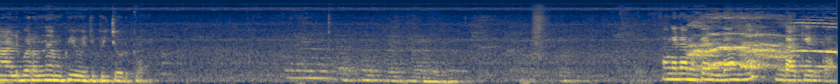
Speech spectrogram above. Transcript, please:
നാല് പറന്ന് നമുക്ക് യോജിപ്പിച്ച് കൊടുക്കാം. അങ്ങനെ നമുക്ക് എല്ലാം ഒന്ന് ഉണ്ടാക്കിയെടുക്കാം.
